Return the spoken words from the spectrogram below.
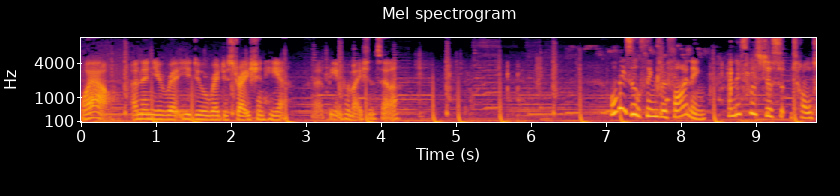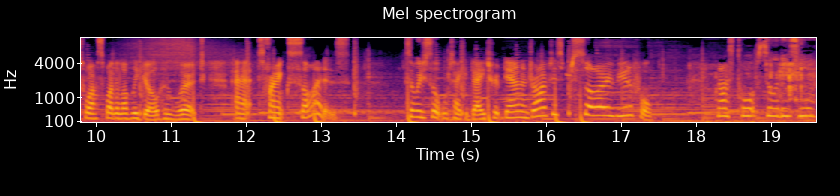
Wow. And then you, you do a registration here at the information centre. All these little things we're finding. And this was just told to us by the lovely girl who worked at Frank's Ciders. So we just thought we'll take a day trip down and drive. Just so beautiful. Nice toilet facilities here.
